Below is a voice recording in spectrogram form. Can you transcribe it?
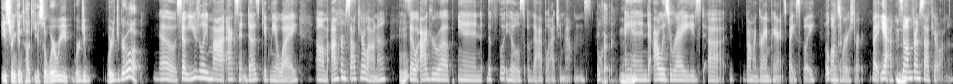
Eastern Kentucky. So where were you? Where did you where did you grow up? No, so usually my accent does give me away. Um, I'm from South Carolina, Mm-hmm. so I grew up in the foothills of the Appalachian Mountains. Okay. and I was raised uh, by my grandparents, basically. Okay. Long story short, but yeah, so I'm from South Carolina.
